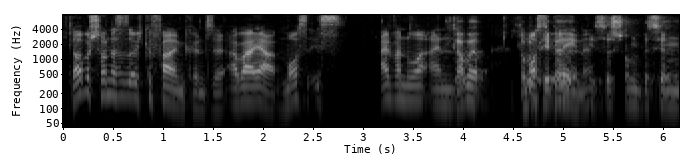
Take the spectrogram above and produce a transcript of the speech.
Ich glaube schon, dass es euch gefallen könnte. Aber ja, Moss ist einfach nur ein. Ich glaube, glaube, Must Paper Play, ne? ist es schon ein bisschen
